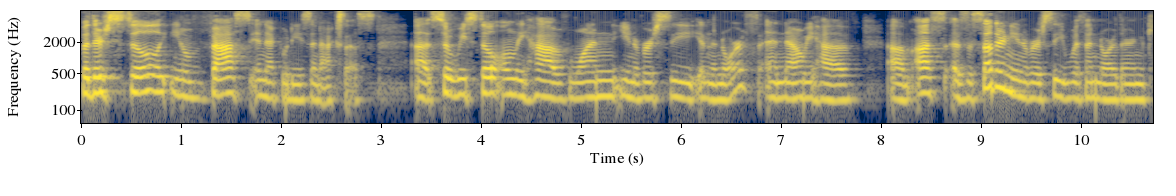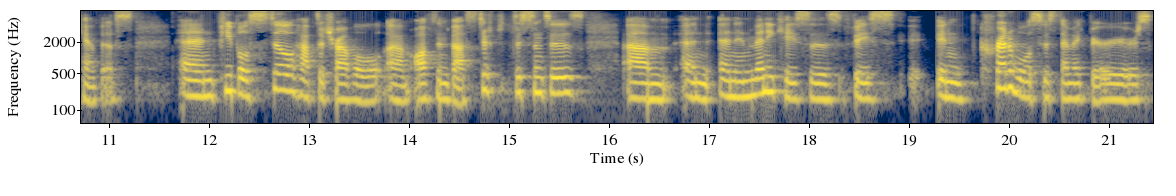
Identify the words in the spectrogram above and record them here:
But there's still, you know, vast inequities in access. Uh, so we still only have one university in the north, and now we have um, us as a southern university with a northern campus. And people still have to travel um, often vast distances, um, and and in many cases face incredible systemic barriers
